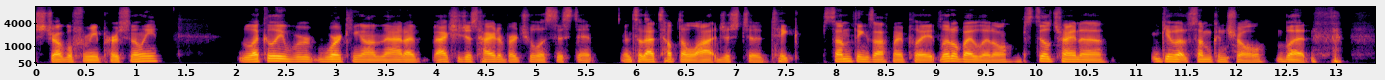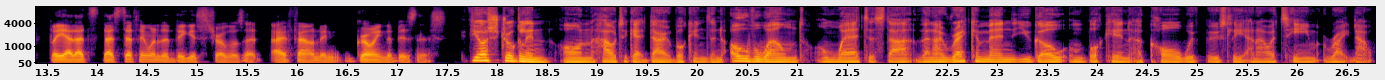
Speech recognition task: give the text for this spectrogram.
struggle for me personally. Luckily, we're working on that. I've actually just hired a virtual assistant. And so that's helped a lot just to take some things off my plate little by little. I'm still trying to give up some control, but but yeah, that's that's definitely one of the biggest struggles that I found in growing the business. If you're struggling on how to get direct bookings and overwhelmed on where to start, then I recommend you go and book in a call with Boostly and our team right now.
